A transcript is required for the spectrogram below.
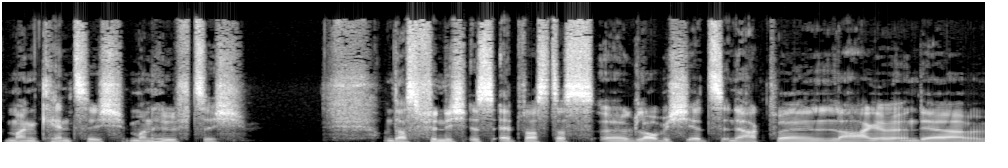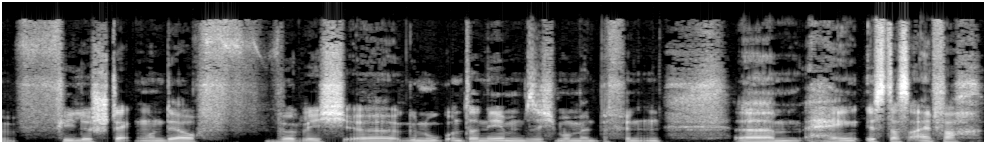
man kennt sich, man hilft sich. Und das finde ich ist etwas, das, äh, glaube ich, jetzt in der aktuellen Lage, in der viele stecken und der auch wirklich äh, genug Unternehmen sich im Moment befinden, ähm, ist das einfach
